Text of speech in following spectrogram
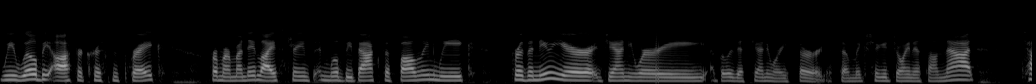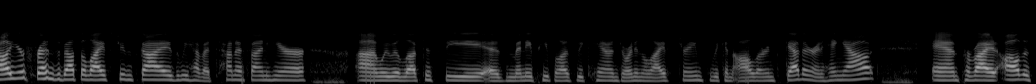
we will be off for Christmas break from our Monday live streams and we'll be back the following week for the new year, January, I believe that's January 3rd. So make sure you join us on that. Tell your friends about the live streams, guys. We have a ton of fun here. Um, we would love to see as many people as we can joining the live stream so we can all learn together and hang out and provide all this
